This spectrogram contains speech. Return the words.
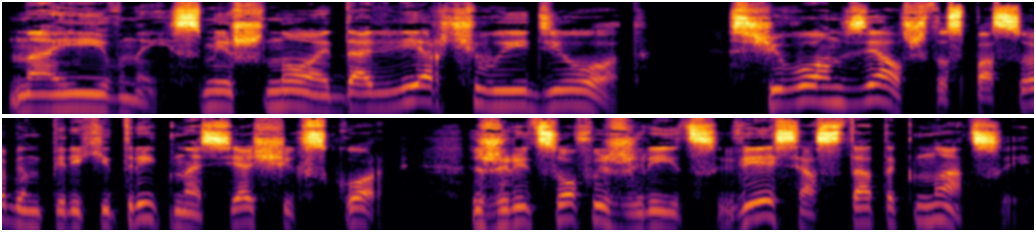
Наивный, смешной, доверчивый идиот! С чего он взял, что способен перехитрить носящих скорбь, жрецов и жриц, весь остаток нации?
